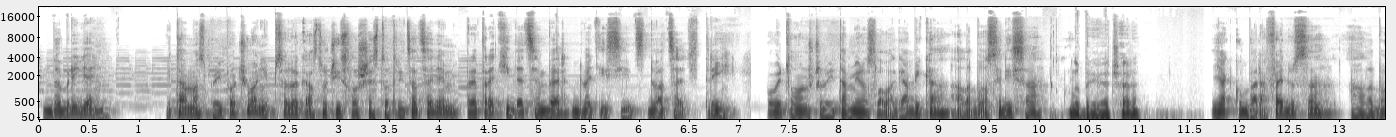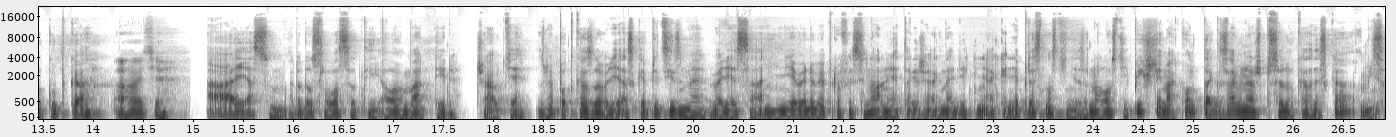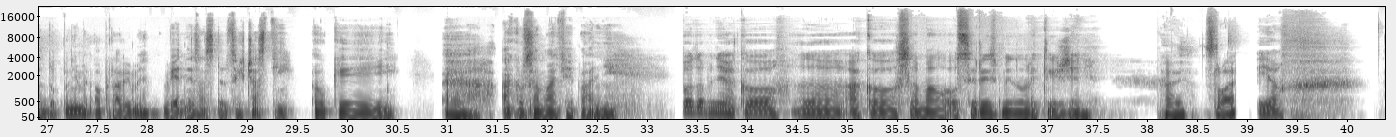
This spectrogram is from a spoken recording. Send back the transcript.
Dobrý deň. Vítam vás pri počúvaní pseudokastu číslo 637 pre 3. december 2023. Po virtuálnom štúdiu tam Miroslava Gabika alebo Osirisa. Dobrý večer. Jakuba Rafajdusa alebo Kupka. Ahojte. A ja som Radoslava Satý alebo Martýr. Čaute. Sme podcast o vede a skepticizme, vede sa nevenujeme profesionálne, takže ak nájdete nejaké nepresnosti, nezrovnalosti, píšte na kontakt zavináš pseudokaz.sk a my sa doplníme, opravíme v jednej z nasledujúcich častí. OK. Ako sa máte, páni? Podobne ako, uh, ako sa mal Osiris minulý týždeň. Hej, zle? Jo.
